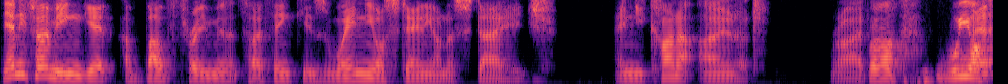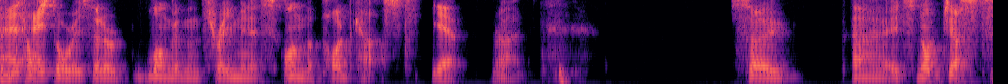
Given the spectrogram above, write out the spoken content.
The only time you can get above three minutes, I think, is when you're standing on a stage and you kind of own it, right? Well, we often and, tell and, stories that are longer than three minutes on the podcast. Yeah, right. So uh, it's not just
